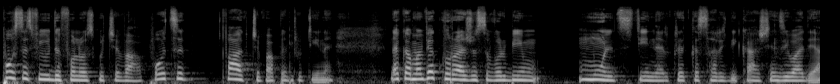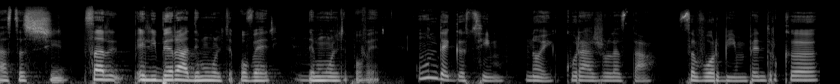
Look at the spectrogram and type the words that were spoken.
Pot să-ți fiu de folos cu ceva, pot să fac ceva pentru tine. Dacă am avea curajul să vorbim mulți tineri cred că s-ar ridica și în ziua de astăzi și s-ar elibera de multe poveri, mm. de multe poveri. Unde găsim noi curajul ăsta să vorbim? Pentru că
